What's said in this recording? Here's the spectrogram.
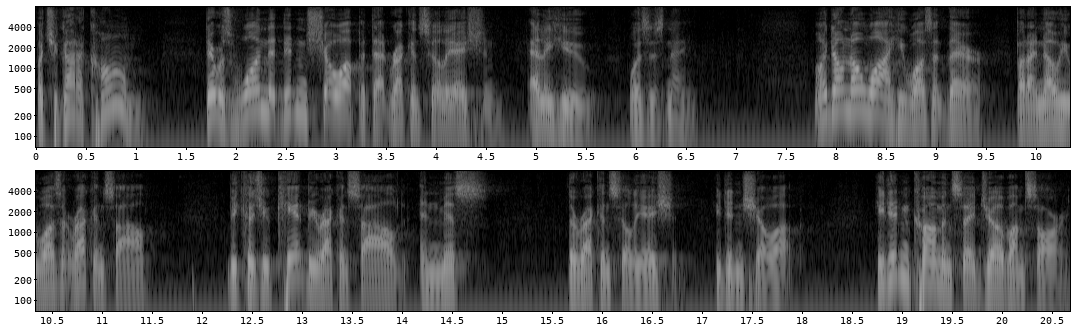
But you got to come. There was one that didn't show up at that reconciliation. Elihu was his name. Well, I don't know why he wasn't there but I know he wasn't reconciled because you can't be reconciled and miss the reconciliation. He didn't show up. He didn't come and say, Job, I'm sorry.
